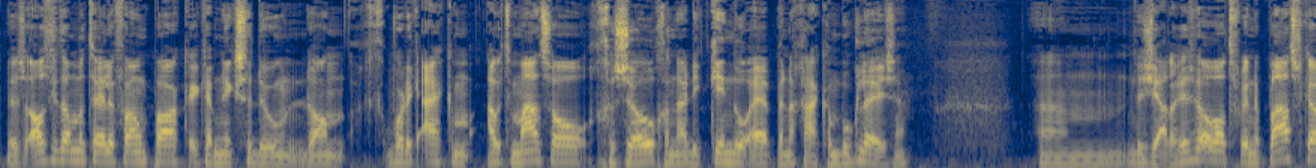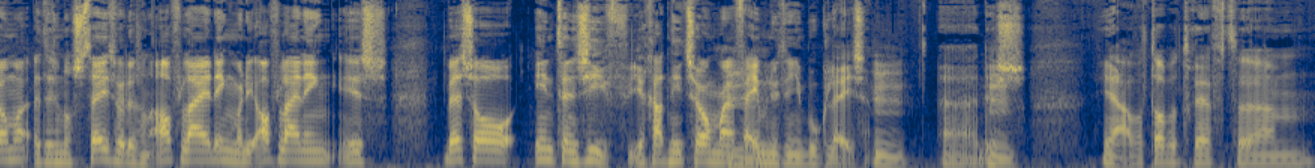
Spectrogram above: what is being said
Dus als ik dan mijn telefoon pak, ik heb niks te doen, dan word ik eigenlijk automatisch al gezogen naar die Kindle app en dan ga ik een boek lezen. Um, dus ja, er is wel wat voor in de plaats gekomen. Het is nog steeds wel eens een afleiding, maar die afleiding is best wel intensief. Je gaat niet zomaar even Mm. één minuut in je boek lezen. Mm. Uh, dus ja, wat dat betreft. Um,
